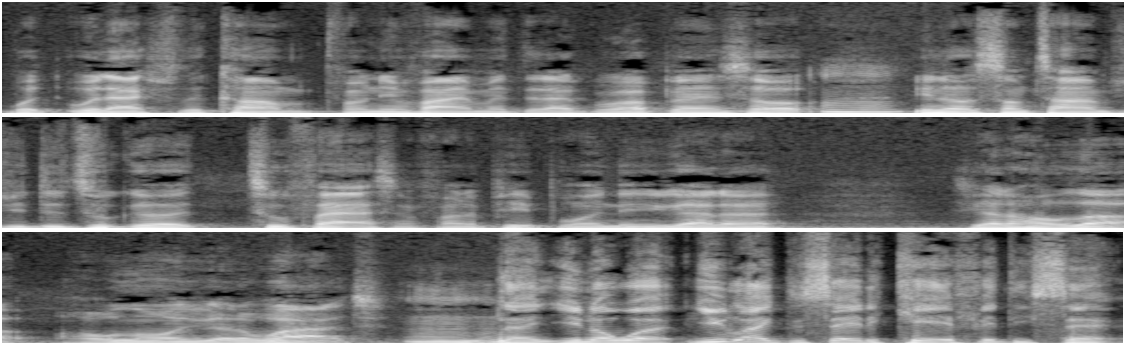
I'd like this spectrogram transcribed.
would would actually come from the environment that I grew up in. So mm-hmm. you know, sometimes you do too good too fast in front of people, and then you gotta you gotta hold up, hold on, you gotta watch. Mm-hmm. Now you know what you like to say to Kid Fifty Cent.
